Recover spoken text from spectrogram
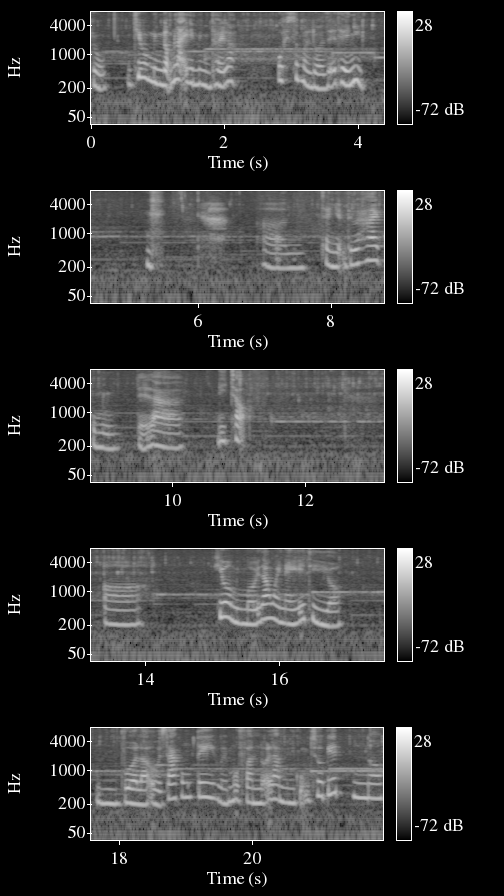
kiểu khi mà mình ngẫm lại thì mình thấy là ôi sao mà lừa dễ thế nhỉ? À, trải nghiệm thứ hai của mình đấy là đi chợ. À, khi mà mình mới ra ngoài này thì uh, vừa là ở xa công ty với một phần nữa là mình cũng chưa biết uh,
